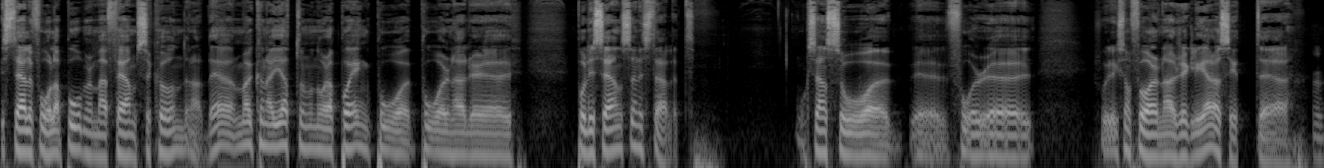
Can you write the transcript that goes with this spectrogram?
istället för att hålla på med de här fem sekunderna, det, man hade kunnat gett honom några poäng på, på, den här, eh, på licensen istället. Och sen så eh, får, eh, får liksom förarna reglera sitt eh, mm.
